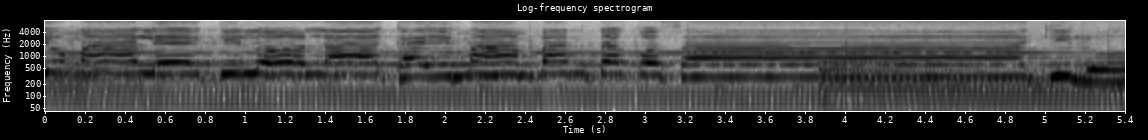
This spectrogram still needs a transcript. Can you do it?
jumale kilo la kay ma banta kilo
